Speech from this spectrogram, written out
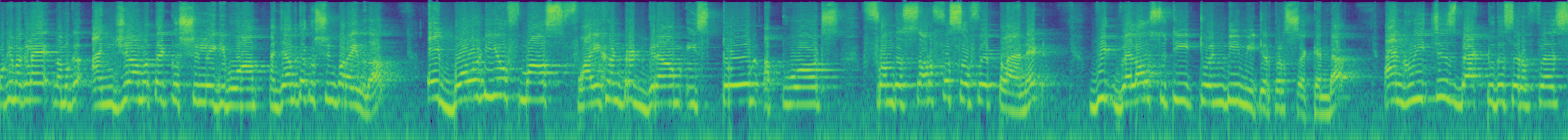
ഓക്കെ മക്കളെ നമുക്ക് അഞ്ചാമത്തെ ക്വസ്റ്റ്യനിലേക്ക് പോവാം. അഞ്ചാമത്തെ ക്വസ്റ്റ്യൻ പറയുന്നത് body of mass five hundred gram is thrown upwards from the surface of a planet with velocity twenty metre per second and reaches back to the surface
